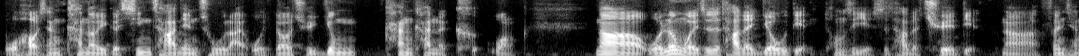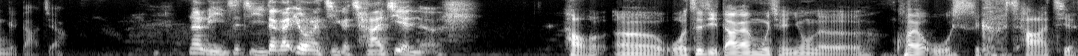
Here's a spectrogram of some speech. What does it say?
我好像看到一个新插件出来，我就要去用看看的渴望。那我认为这是它的优点，同时也是它的缺点。那分享给大家。那你自己大概用了几个插件呢？好，呃，我自己大概目前用了快要五十个插件，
